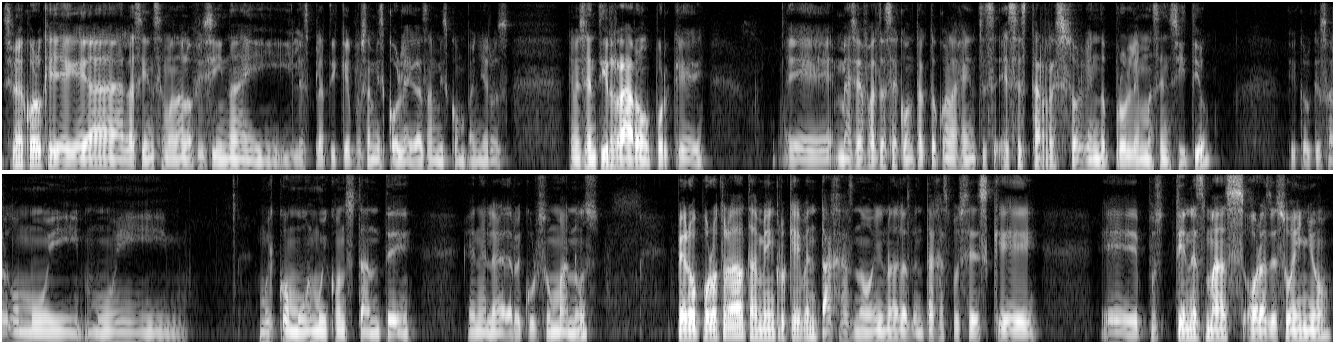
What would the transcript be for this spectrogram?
Sí, me acuerdo que llegué a la siguiente semana a la oficina y, les platiqué pues, a mis colegas, a mis compañeros, que me sentí raro porque eh, me hacía falta ese contacto con la gente, es estar resolviendo problemas en sitio, que creo que es algo muy, muy muy común, muy constante en el área de recursos humanos. Pero por otro lado también creo que hay ventajas, ¿no? Y una de las ventajas pues es que eh, pues tienes más horas de sueño,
